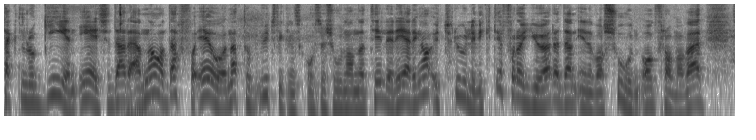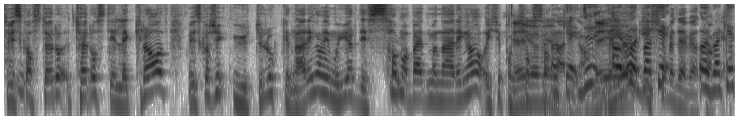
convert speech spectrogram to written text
Teknologien er ikke der ennå. og Derfor er jo nettopp utviklingskonsesjonene til regjeringa utrolig viktig for å gjøre den innovasjonen òg framover. Så vi skal større, tørre å stille krav, men vi skal ikke utelukke næringa. Vi må gjøre det i samarbeid med næringa, og ikke på tross av vi. Ok, næringa. Årbakke,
